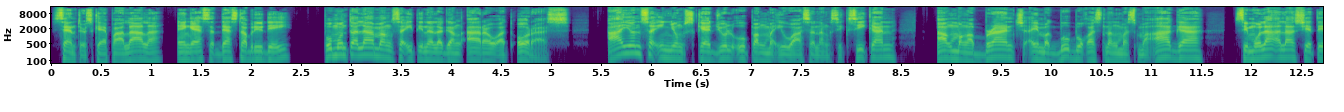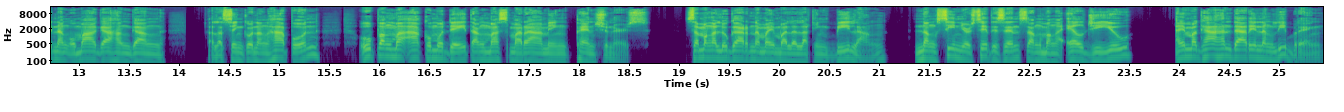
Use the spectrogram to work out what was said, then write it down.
centers kaya paalala, NS at DSWD, pumunta lamang sa itinalagang araw at oras ayon sa inyong schedule upang maiwasan ang siksikan, ang mga branch ay magbubukas ng mas maaga, simula alas 7 ng umaga hanggang alas 5 ng hapon upang ma-accommodate ang mas maraming pensioners. Sa mga lugar na may malalaking bilang ng senior citizens ang mga LGU ay maghahanda rin ng libreng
